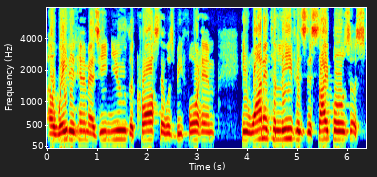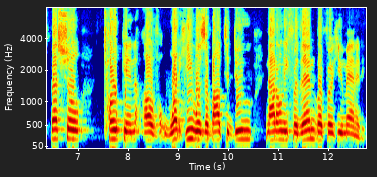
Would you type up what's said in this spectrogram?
awaited him, as he knew the cross that was before him, he wanted to leave his disciples a special token of what he was about to do, not only for them, but for humanity.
